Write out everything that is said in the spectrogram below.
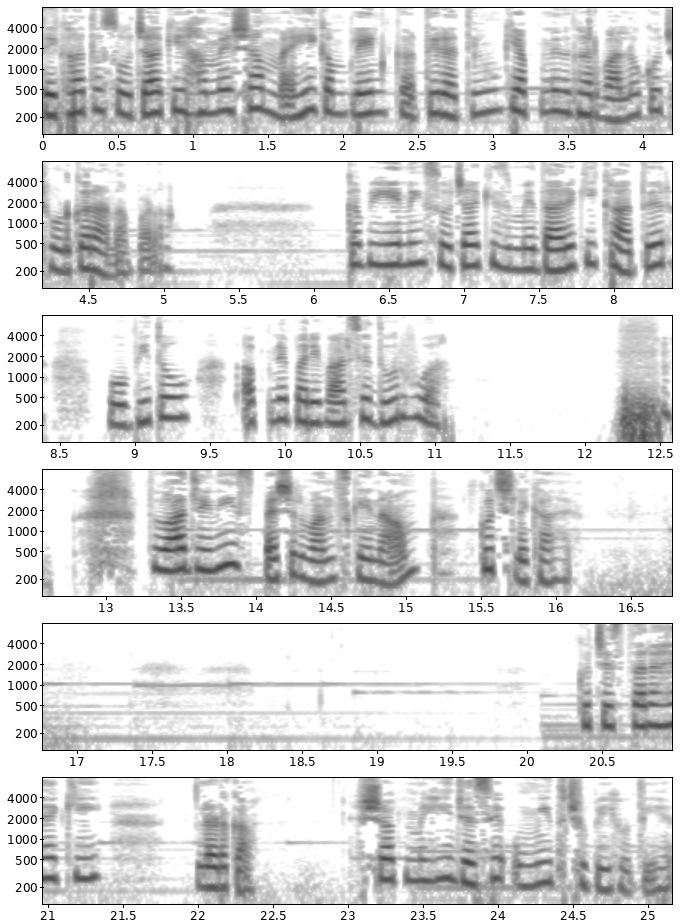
देखा तो सोचा कि हमेशा मैं ही कंप्लेन करती रहती हूँ कि अपने घर वालों को छोड़कर आना पड़ा। कभी ये नहीं सोचा कि ज़िम्मेदारी की खातिर वो भी तो अपने परिवार से दूर हुआ। तो आज इन्हीं स्पेशल वंस के नाम कुछ लिखा है। कुछ इस तरह है कि लड़का शब्द में ही जैसे उम्मीद छुपी होती है।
